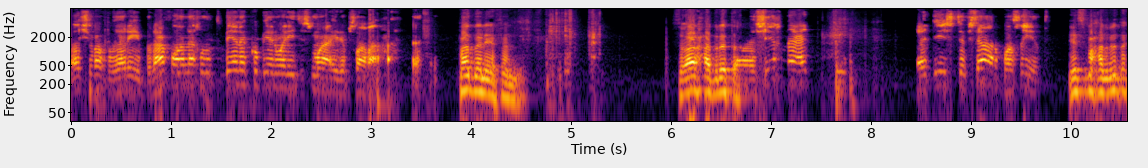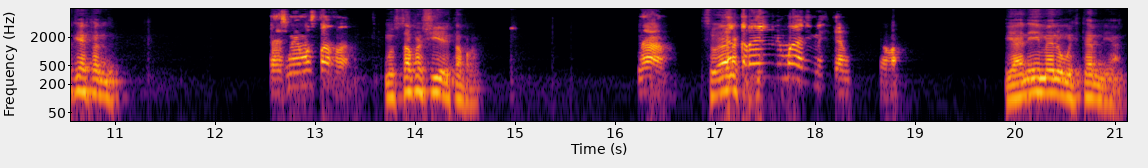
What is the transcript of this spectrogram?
أشرف غريب؟ العفو أنا اخلط بينك وبين وليد إسماعيل بصراحة. اتفضل يا فندم. سؤال حضرتك. آه، شيخنا عندي عندي استفسار بسيط. اسم حضرتك يا فندم. اسمي مصطفى. مصطفى شيعي طبعا. نعم. سؤالك اقرا يعني ماني مهتم. يعني إيه مانو مهتم يعني؟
